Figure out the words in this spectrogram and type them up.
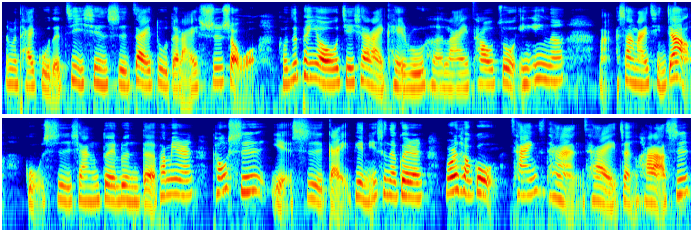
那么台股的季线是再度的来失守哦。投资朋友接下来可以如何来操作？因应呢，马上来请教股市相对论的发明人，同时也是改变人生的贵人——摩尔投顾蔡英斯坦蔡振华老师，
